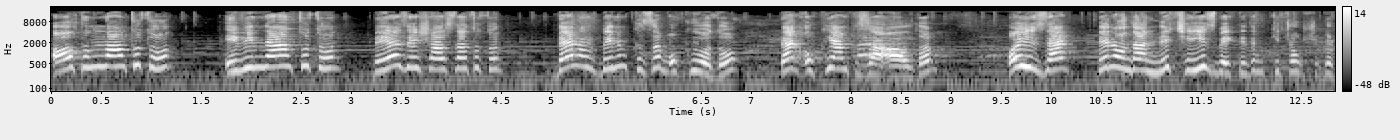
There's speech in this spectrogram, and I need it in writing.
Altından tutun, evinden tutun, beyaz eşyasına tutun. Ben benim kızım okuyordu. Ben okuyan kıza aldım. O yüzden ben ondan ne çeyiz bekledim ki çok şükür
